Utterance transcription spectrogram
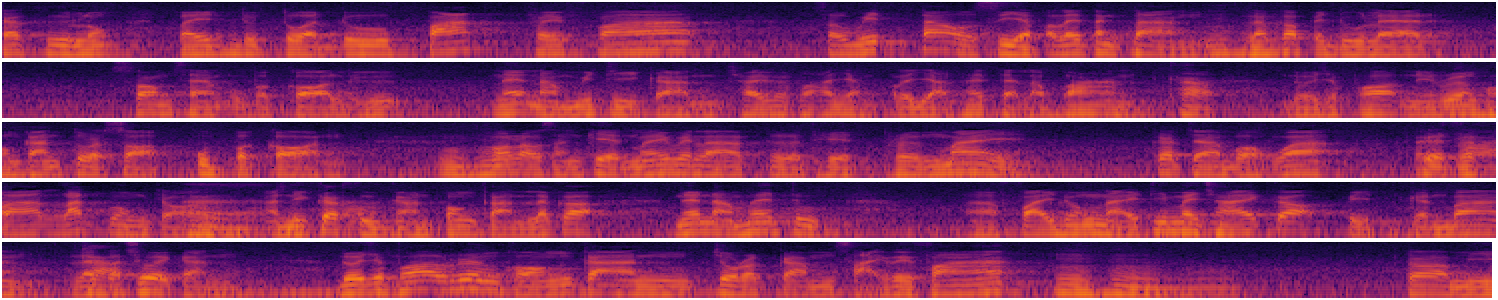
ก็คือลงไปดูตรวจดูปลั๊กไฟฟ้า สวิตช์เต้าเสียบอะไรต่างอือฮึ ๆ แล้วก็ไปดูแลซ่อมแซมอุปกรณ์ หรือแนะนำวิธีการใช้ไฟฟ้าอย่างประหยัดให้แต่ละบ้าน ครับ โดยเฉพาะในเรื่องของการตรวจสอบอุปกรณ์ อือฮึเพราะเราสังเกตไหมเวลาเกิดเหตุเพลิงไหม้ก็จะบอกว่าเกิดไฟฟ้าลัดวงจร อ่าอันนี้ก็คือการป้องกัน แล้วก็แนะนำให้ถูกอ่า ไฟดวงไหนที่ไม่ใช้ก็ปิดกันบ้าง แล้วคก็รับช่วยกัน โดยเฉพาะเรื่องของการโจรกรรมสายไฟฟ้าอือหือก็มี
